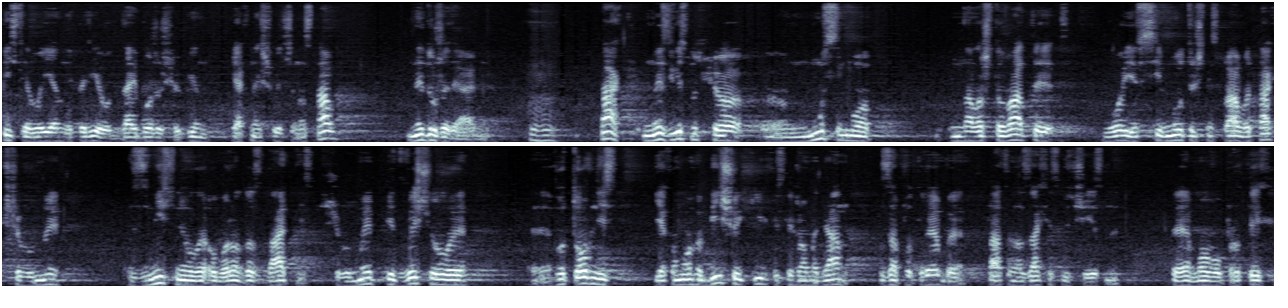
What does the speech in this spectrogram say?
післявоєнний період, дай Боже, щоб він якнайшвидше настав, не дуже реально. Так, ми, звісно, що е, мусимо налаштувати свої всі внутрішні справи так, щоб ми зміцнювали обороноздатність, щоб ми підвищували е, готовність якомога більшої кількості громадян за потреби стати на захист вітчизни. Це мова про тих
